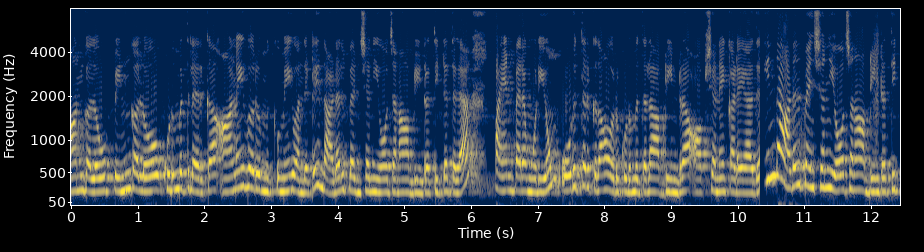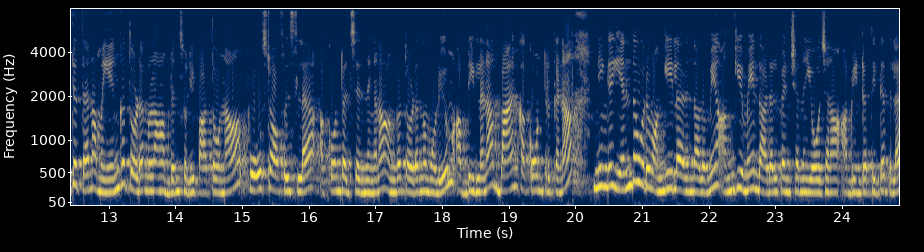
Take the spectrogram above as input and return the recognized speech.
ஆண்களோ பெண்களோ குடும்பத்தில் இருக்க அனைவருக்குமே வந்துட்டு இந்த அடல் பென்ஷன் யோஜனா அப்படின்ற திட்டத்தில் பயன்பெற முடியும். ஒருத்தருக்கு தான் ஒரு குடும்பத்தில் அப்படின்ற ஆப்ஷனே கிடையாது. இந்த அடல் பென்ஷன் யோஜனா அப்படின்ற திட்டத்தை நம்ம எங்கே தொடங்கலாம் அப்படின்னு சொல்லி பார்த்தோன்னா போஸ்ட் ஆஃபீஸில் அக்கௌண்ட் வச்சுருந்தீங்கன்னா அங்கே தொடங்க முடியும். அப்படி இல்லைன்னா பேங்க் அக்கௌண்ட் இருக்குன்னா நீங்கள் எந்த ஒரு வங்கியில் இருந்தாலுமே அங்கேயுமே இந்த அடல் பென்ஷன் யோஜனா அப்படின்ற திட்டத்தில்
